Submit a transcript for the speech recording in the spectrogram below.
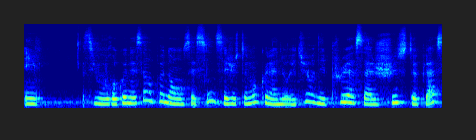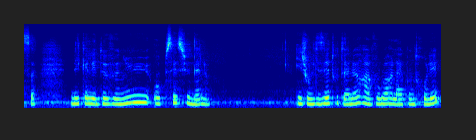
Et si vous vous reconnaissez un peu dans ces signes, c'est justement que la nourriture n'est plus à sa juste place, mais qu'elle est devenue obsessionnelle. Et je vous le disais tout à l'heure, à vouloir la contrôler,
